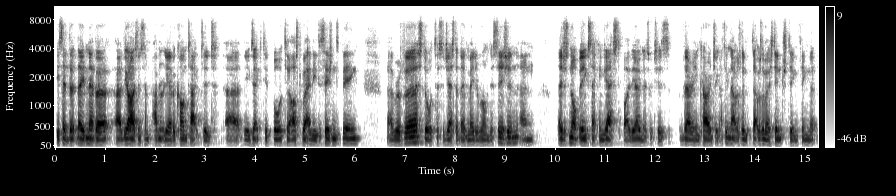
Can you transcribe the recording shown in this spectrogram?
he said that they've never, uh, the Eisners haven't really ever contacted uh, the executive board to ask about any decisions being uh, reversed or to suggest that they've made a wrong decision. And they're just not being second guessed by the owners, which is very encouraging. I think that was the that was the most interesting thing that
